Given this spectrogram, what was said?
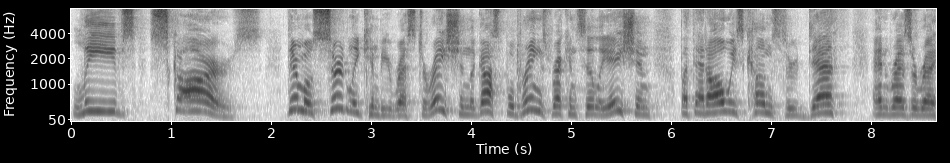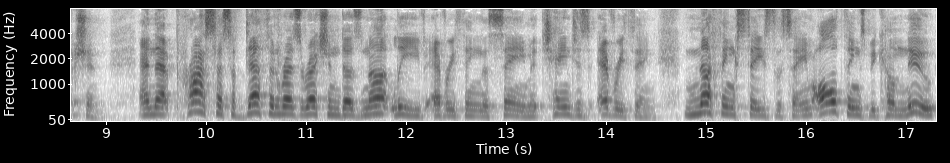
leaves scars. There most certainly can be restoration. The gospel brings reconciliation, but that always comes through death and resurrection. And that process of death and resurrection does not leave everything the same. It changes everything. Nothing stays the same. All things become new.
